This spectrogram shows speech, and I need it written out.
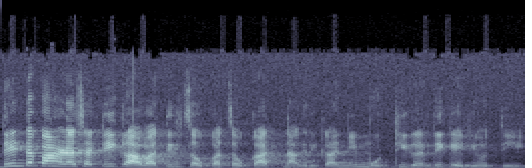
धिंड पाहण्यासाठी गावातील चौका चौकात नागरिकांनी मोठी गर्दी केली होती.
